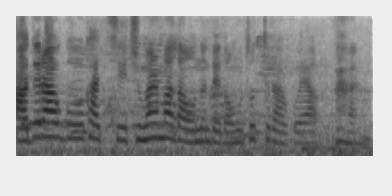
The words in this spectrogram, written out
아들하고 같이 주말마다 오는데 너무 좋더라고요.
